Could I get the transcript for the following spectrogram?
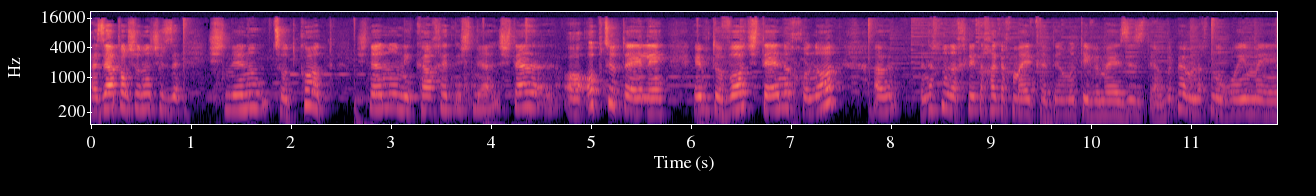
אז זה הפרשנות של זה. שנינו צודקות, שנינו ניקח את שני, שתי האופציות האלה, הן טובות, שתיהן נכונות, אבל אנחנו נחליט אחר כך מה יקדם אותי ומה יזיז אותי. הרבה פעמים אנחנו רואים אה,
